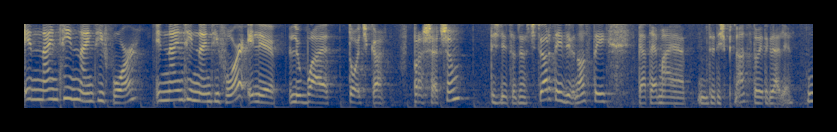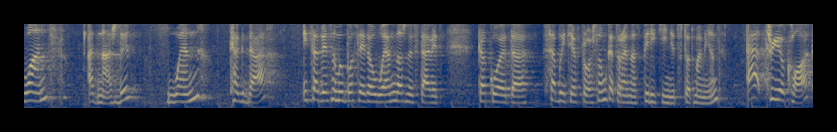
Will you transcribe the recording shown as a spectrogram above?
In 1994. In 1994 или любая точка в прошедшем 1994, 90, 5 мая 2015 и так далее. Once – однажды. When – когда. И, соответственно, мы после этого when должны вставить какое-то событие в прошлом, которое нас перекинет в тот момент. At 3 o'clock,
